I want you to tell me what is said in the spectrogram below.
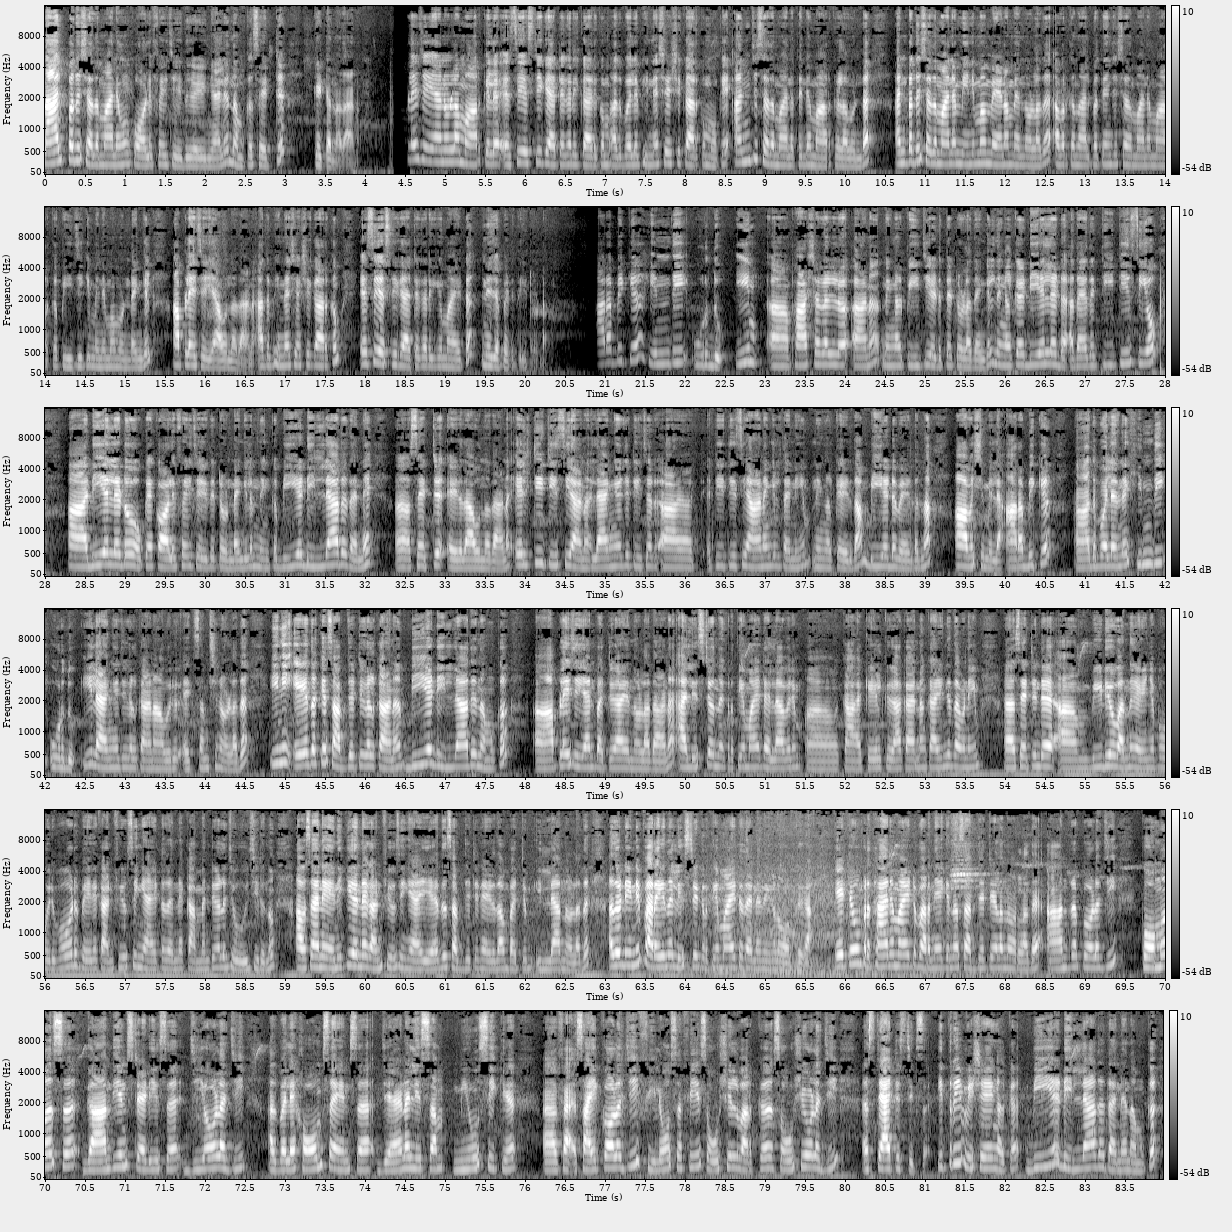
നാൽപ്പത് ശതമാനവും ക്വാളിഫൈ ചെയ്തു കഴിഞ്ഞാൽ നമുക്ക് സെറ്റ് കിട്ടുന്നതാണ്. അപ്ലൈ ചെയ്യാനുള്ള മാർക്കിൽ എസ് സി എസ് ടി കാറ്റഗറിക്കാർക്കും അതുപോലെ ഭിന്നശേഷിക്കാർക്കും ഒക്കെ അഞ്ച് ശതമാനത്തിന്റെ മാർക്ക് ഇളവുണ്ട്. അൻപത് ശതമാനം മിനിമം വേണം എന്നുള്ളത് അവർക്ക് നാൽപ്പത്തിയഞ്ച് ശതമാനം മാർക്ക് പി ജിക്ക് മിനിമം ഉണ്ടെങ്കിൽ അപ്ലൈ ചെയ്യാവുന്നതാണ്. അത് ഭിന്നശേഷിക്കാർക്കും എസ് സി എസ് ടി കാറ്റഗറിക്കുമായിട്ട് നിജപ്പെടുത്തിയിട്ടുണ്ട്. അറബിക്ക് ഹിന്ദി ഉറുദു ഈ ഭാഷകളിൽ ആണ് നിങ്ങൾ പി ജി എടുത്തിട്ടുള്ളതെങ്കിൽ നിങ്ങൾക്ക് ഡി എൽ എഡ് അതായത് ടി ടി സിയോ ഡി എൽ എഡോ ഒക്കെ ക്വാളിഫൈ ചെയ്തിട്ടുണ്ടെങ്കിലും നിങ്ങൾക്ക് ബി എഡ് ഇല്ലാതെ തന്നെ സെറ്റ് എഴുതാവുന്നതാണ്. എൽ ടി ടി സി ആണ് language teacher T T C ആണെങ്കിൽ തന്നെയും നിങ്ങൾക്ക് എഴുതാം. ബി എഡ് വേണ്ടെന്ന ആവശ്യമില്ല. അറബിക്ക് അതുപോലെ തന്നെ ഹിന്ദി ഉറുദു ഈ ലാംഗ്വേജുകൾക്കാണ് ആ ഒരു എക്സംഷൻ ഉള്ളത്. ഇനി ഏതൊക്കെ സബ്ജക്റ്റുകൾക്കാണ് ബി എഡ് ഇല്ലാതെ നമുക്ക് അപ്ലൈ ചെയ്യാൻ പറ്റുക എന്നുള്ളതാണ്. ആ ലിസ്റ്റ് ഒന്ന് കൃത്യമായിട്ട് എല്ലാവരും കേൾക്കുക. കാരണം കഴിഞ്ഞ തവണയും സെറ്റിന്റെ വീഡിയോ വന്നു കഴിഞ്ഞപ്പോൾ ഒരുപാട് പേര് കൺഫ്യൂസിങ് ആയിട്ട് തന്നെ കമന്റുകൾ ചോദിച്ചിരുന്നു. അവസാനം എനിക്ക് തന്നെ കൺഫ്യൂസിങ് ആയി. ഏത് സബ്ജക്റ്റിന് എഴുതാൻ പറ്റും ഇല്ല എന്നുള്ളത്. അതുകൊണ്ട് ഇനി പറയുന്ന ലിസ്റ്റ് കൃത്യമായിട്ട് തന്നെ നിങ്ങൾ ഓർക്കുക. ഏറ്റവും പ്രധാനമായിട്ട് പറഞ്ഞേക്കുന്ന സബ്ജക്റ്റുകൾ എന്ന് എന്നുള്ളത് anthropology commerce Gandhian studies geology അതുപോലെ home science journalism music psychology philosophy social work sociology statistics ഇത്രയും വിഷയങ്ങൾക്ക് ബി എഡ് ഇല്ലാതെ തന്നെ നമുക്ക്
